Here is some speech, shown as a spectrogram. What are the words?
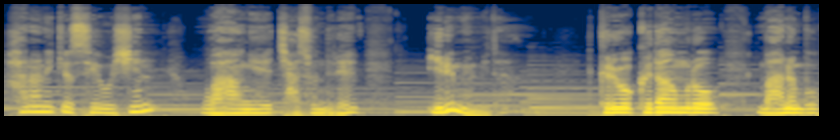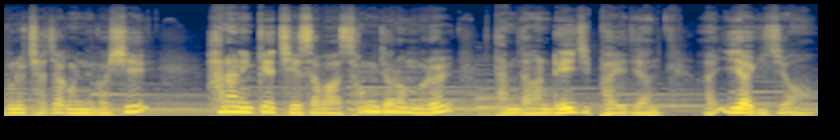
하나님께서 세우신 왕의 자손들의 이름입니다. 그리고 그 다음으로 많은 부분을 찾아가고 있는 것이 하나님께 제사와 성전 업무를 담당한 레이지파에 대한 아, 이야기죠.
